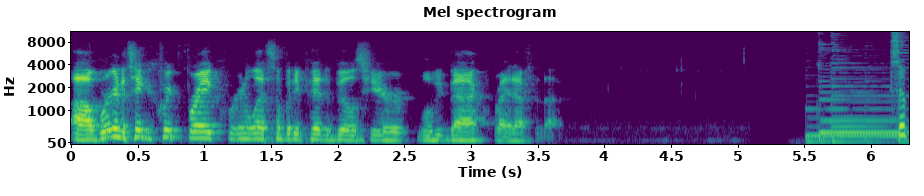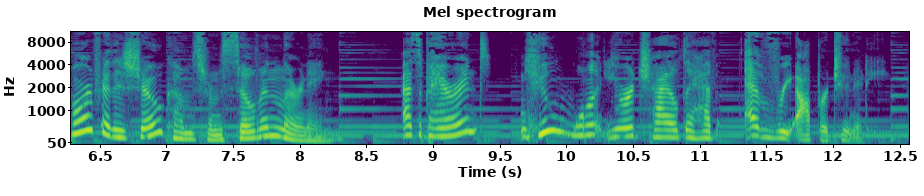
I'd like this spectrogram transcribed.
uh, we're going to take a quick break. We're going to let somebody pay the bills here. We'll be back right after that. Support for this show comes from Sylvan Learning. As a parent, you want your child to have every opportunity –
